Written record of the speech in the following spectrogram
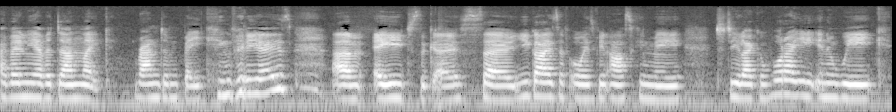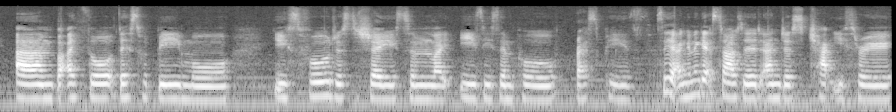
I've only ever done like random baking videos um, ages ago. So you guys have always been asking me to do like a what I eat in a week um, but I thought this would be more useful just to show you some like easy simple recipes. So yeah I'm going to get started and just chat you through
